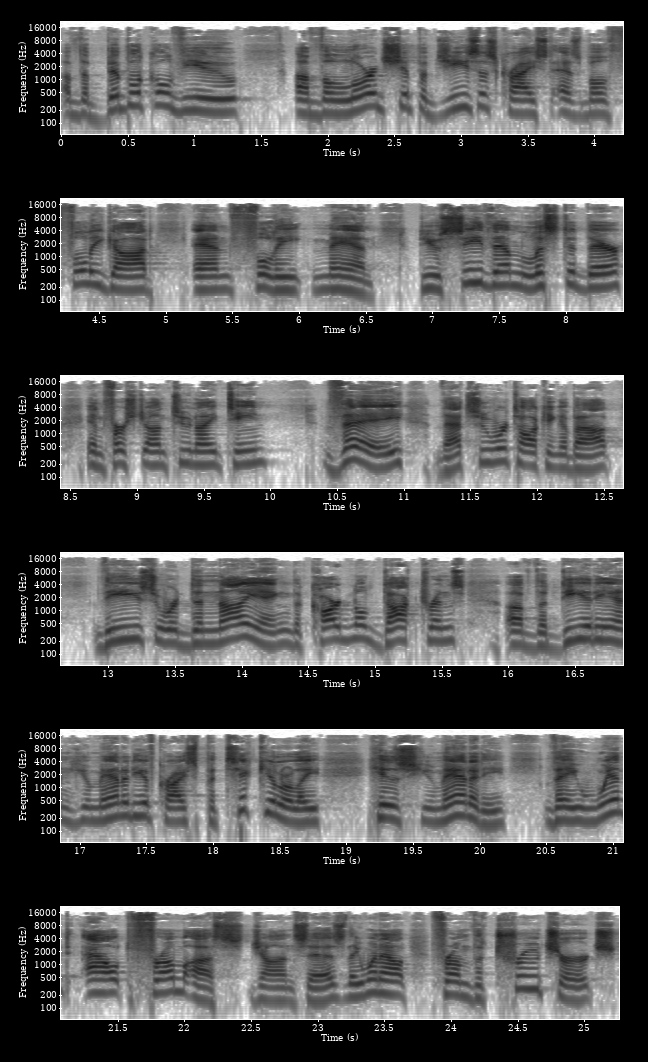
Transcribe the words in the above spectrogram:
of the biblical view of the lordship of Jesus Christ as both fully God and fully man. Do you see them listed there in 1 John 2:19? They, that's who we're talking about, these who are denying the cardinal doctrines of the deity and humanity of Christ, particularly his humanity, they went out from us, John says. They went out from the true church.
